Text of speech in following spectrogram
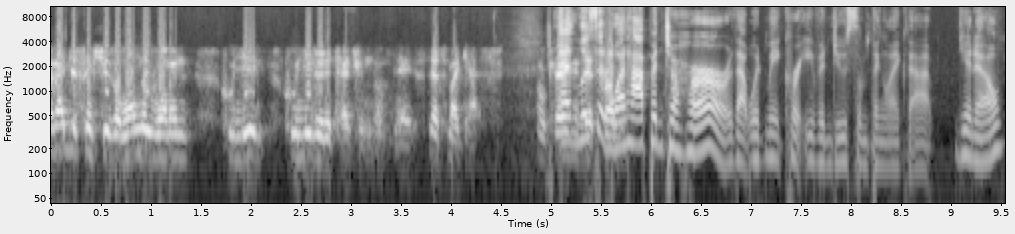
And I just think she's a lonely woman who need who needed attention those days. That's my guess. Okay. And that's listen, what happened to her that would make her even do something like that? You know,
